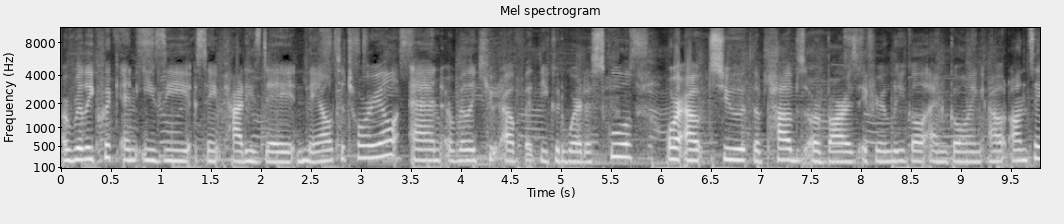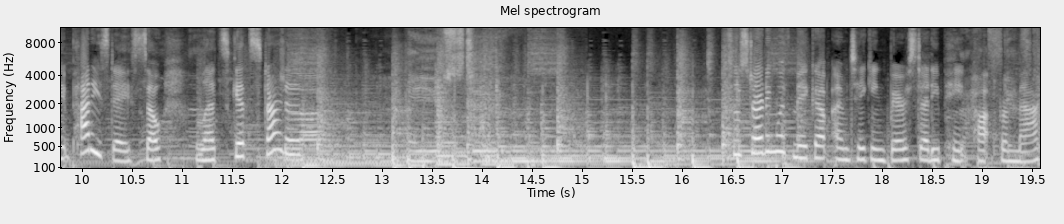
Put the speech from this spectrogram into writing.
a really quick and easy St. Patty's Day nail tutorial, and a really cute outfit you could wear to school or out to the pubs or bars if you're and going out on St. Patty's Day. So let's get started. So starting with makeup, I'm taking Bare Study Paint Pot from MAC,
